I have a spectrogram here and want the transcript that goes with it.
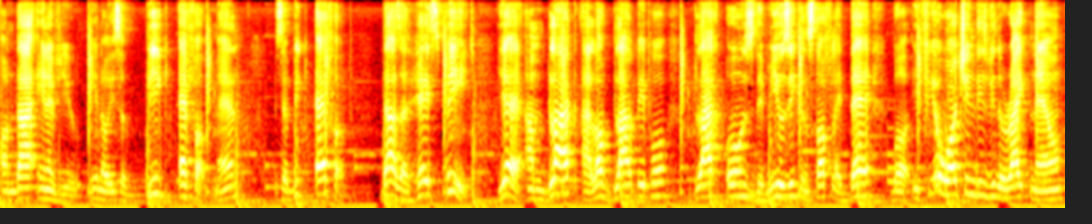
on that interview. You know it's a big effort man. It's a big effort. That's a hate speech. Yeah i'm black. I love black people. Black owns the music and stuff like that. But if you're watching this video right now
